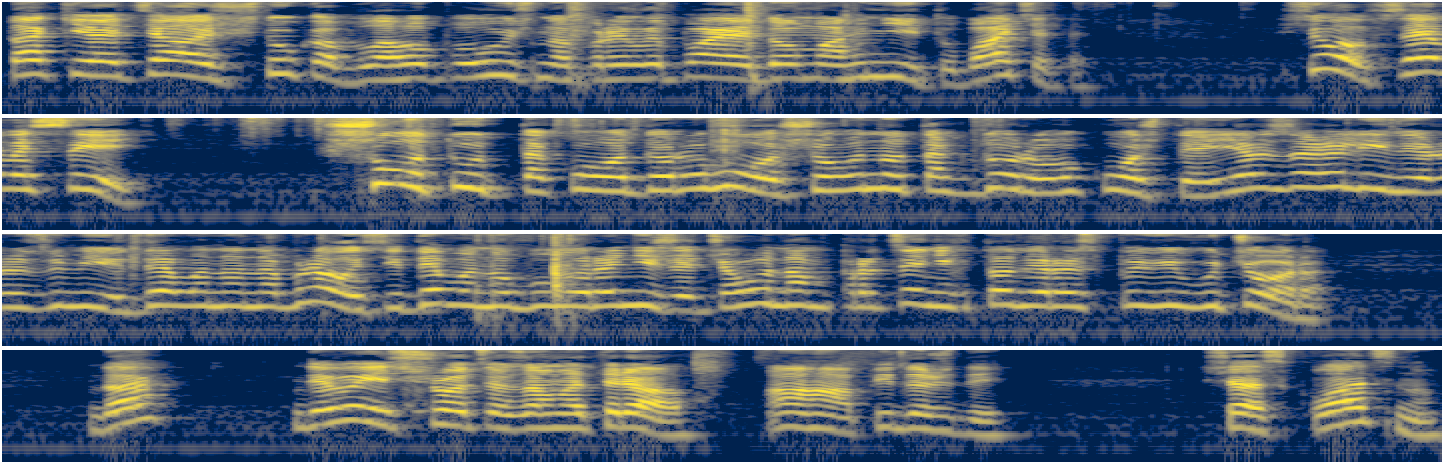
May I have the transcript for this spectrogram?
так і оця штука благополучно прилипає до магніту, бачите? Все, все висить. Що тут такого дорогого, що воно так дорого коштує? Я взагалі не розумію, де воно набралось і де воно було раніше. Чого нам про це ніхто не розповів учора? Да? Дивись, що це за матеріал. Ага, підожди. Щас клацну.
